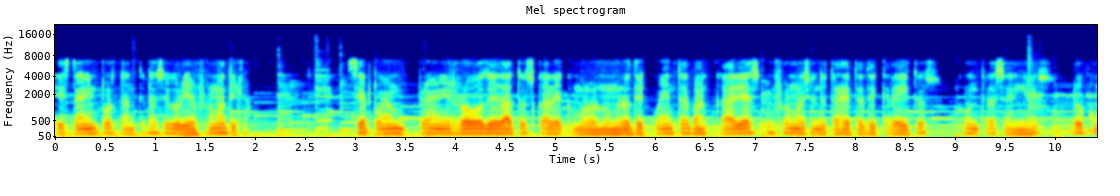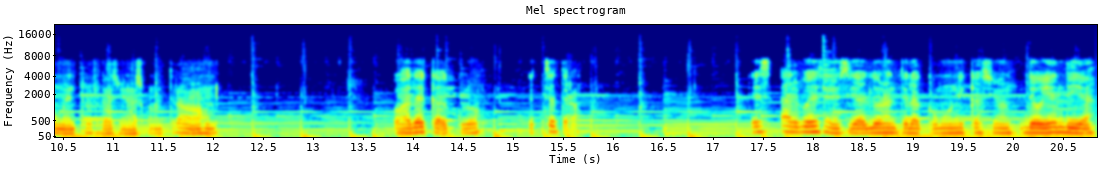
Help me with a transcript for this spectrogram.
es tan importante la seguridad informática? Se pueden prevenir robos de datos tales como los números de cuentas bancarias, información de tarjetas de créditos, contraseñas, documentos relacionados con el trabajo, hojas de cálculo, etc. Es algo esencial durante la comunicación de hoy en día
